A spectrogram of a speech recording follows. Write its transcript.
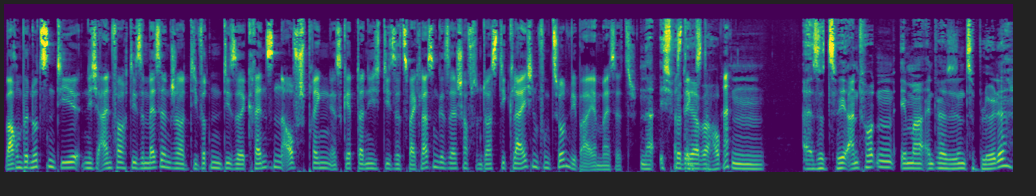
Warum benutzen die nicht einfach diese Messenger? Die würden diese Grenzen aufsprengen. Es gäbe da nicht diese Zweiklassengesellschaft und du hast die gleichen Funktionen wie bei iMessage. Na, ich Was würde ja behaupten, also zwei Antworten. Immer entweder sie sind zu blöde.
